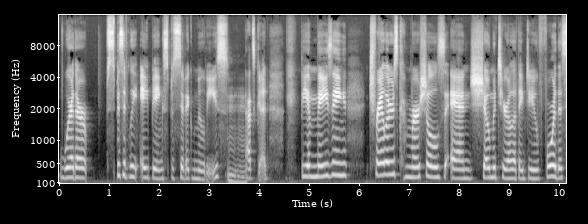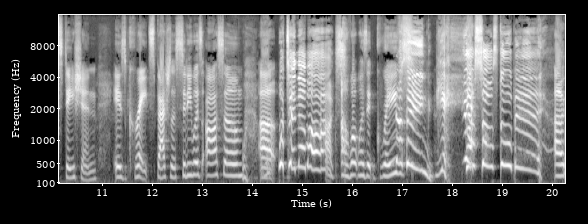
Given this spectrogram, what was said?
where they're specifically aping specific movies. Mm-hmm. That's good. The amazing trailers, commercials, and show material that they do for the station is great. Spatula City was awesome. Uh, What's in the box? oh, what was it? Graves. Nothing. Yeah. You're so stupid. Uh,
